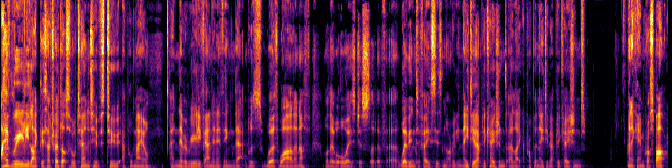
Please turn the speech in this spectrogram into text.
I have really liked this. I've tried lots of alternatives to Apple Mail and never really found anything that was worthwhile enough, or they were always just sort of uh, web interfaces, not really native applications. I like proper native applications and I came across Spark.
